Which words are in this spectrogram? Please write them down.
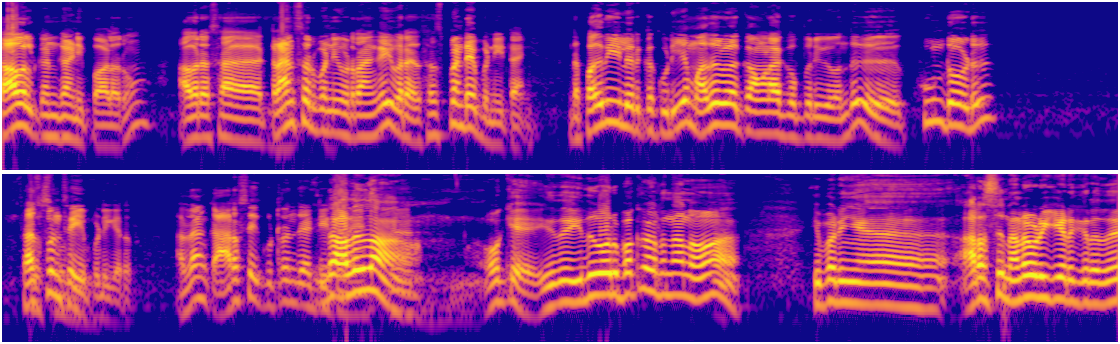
காவல் கண்காணிப்பாளரும் அவரை ச டிரான்ஸ்ஃபர் பண்ணி விடுறாங்க இவரை சஸ்பெண்டே பண்ணிட்டாங்க. இந்த பகுதியில் இருக்கக்கூடிய மதுவிலக்கு அமலாக்க பிரிவு வந்து கூண்டோடு சஸ்பெண்ட் செய்யப்படுகிறது. அதான் அரசை குற்றஞ்சாட்டி அதுதான். ஓகே. இது இது ஒரு பக்கம் இருந்தாலும் இப்போ நீங்கள் அரசு நடவடிக்கை எடுக்கிறது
